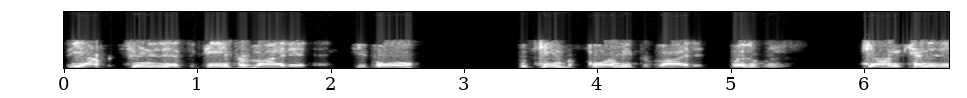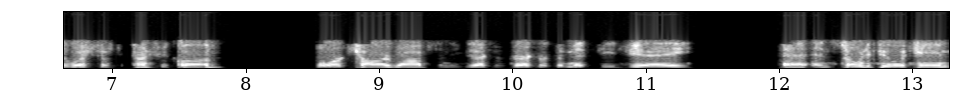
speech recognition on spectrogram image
the opportunity that the game provided and people who came before me provided, whether it was John Kennedy at Westchester Country Club or Charlie Robson, the executive director at the Met PGA, and, and so many people that came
